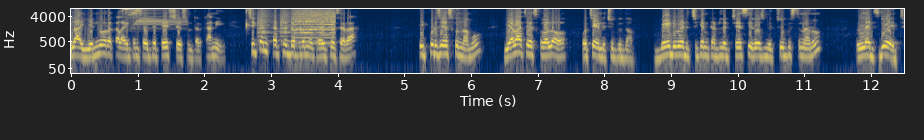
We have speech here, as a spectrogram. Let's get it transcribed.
ఇలా ఎన్నో రకాల ఐటమ్స్ అయితే టేస్ట్ చేసి ఉంటారు కానీ చికెన్ కట్లెట్ ఎప్పుడైనా ట్రై చేశారా? ఇప్పుడు చేసుకుందాము. ఎలా చేసుకోవాలో వచ్చేయండి చూపిద్దాం. వేడి వేడి చికెన్ కట్లెట్ చేసి ఈరోజు మీకు చూపిస్తున్నాను. లెట్స్ డూ ఇట్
